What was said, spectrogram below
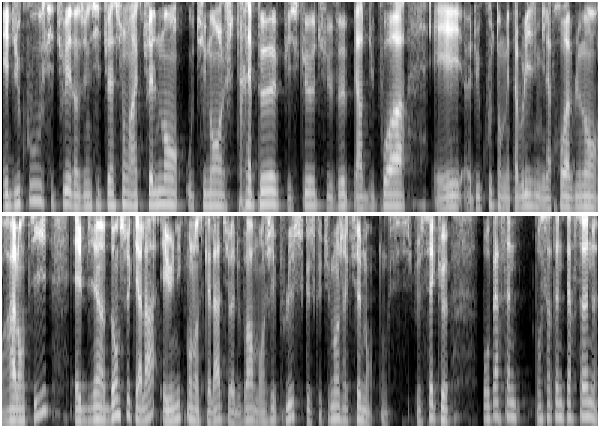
Et du coup, si tu es dans une situation actuellement où tu manges très peu puisque tu veux perdre du poids et euh, du coup ton métabolisme il a probablement ralenti, eh bien dans ce cas-là et uniquement dans ce cas-là, tu vas devoir manger plus que ce que tu manges actuellement. Donc je sais que pour, certaines personnes,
